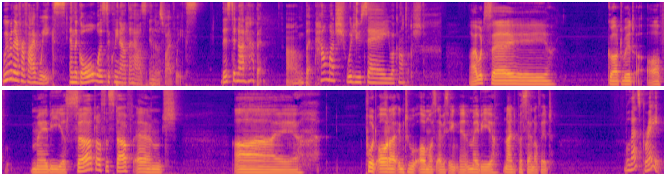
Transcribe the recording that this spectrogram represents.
we were there for five weeks, and the goal was to clean out the house in those five weeks. This did not happen. Um, but how much would you say you accomplished? I would say got rid of maybe a third of the stuff and I put order into almost everything, uh, maybe 90% of it. Well, that's great.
